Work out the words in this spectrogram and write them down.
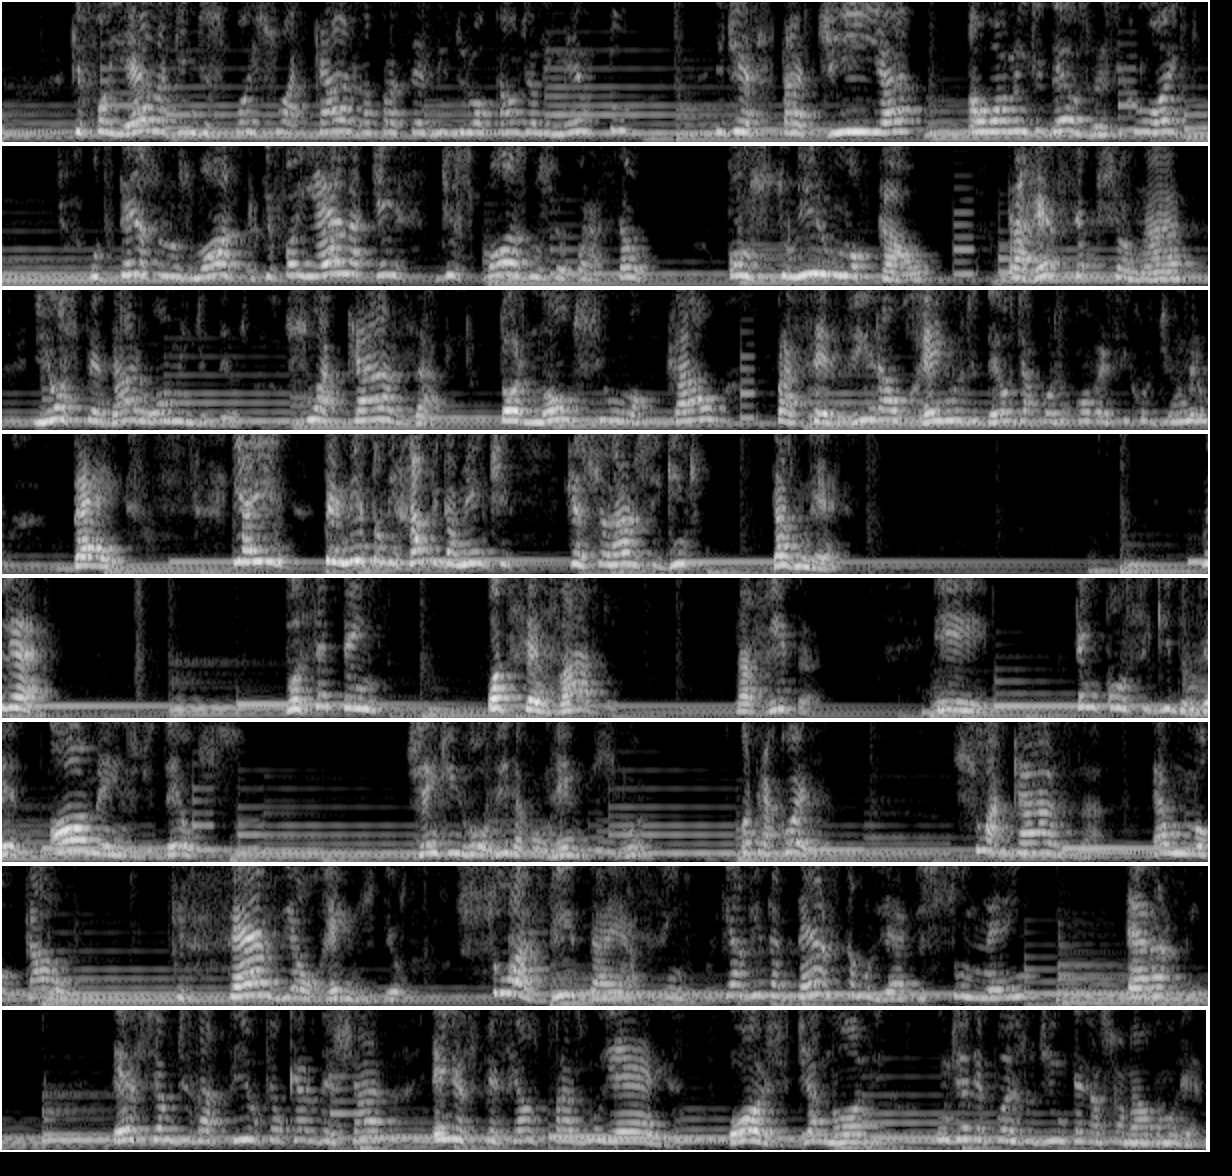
que foi ela quem dispôs sua casa para servir de local de alimento e de estadia ao homem de Deus. Versículo 8. O texto nos mostra que foi ela quem dispôs no seu coração construir um local para recepcionar e hospedar o homem de Deus. Sua casa tornou-se um local para servir ao reino de Deus, de acordo com o versículo de número 10. E aí, permitam-me rapidamente questionar o seguinte das mulheres. Mulher, você tem observado na vida e tem conseguido ver homens de Deus, gente envolvida com o reino do Senhor? Outra coisa, sua casa é um local que serve ao reino de Deus. Sua vida é assim, porque a vida desta mulher de Sunem era assim. Esse é um desafio que eu quero deixar em especial para as mulheres. Hoje, dia 9, um dia depois do Dia Internacional da Mulher.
